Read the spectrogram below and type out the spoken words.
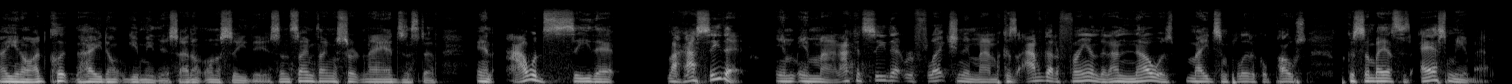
Uh, you know, I'd click the hey, don't give me this. I don't want to see this. And same thing with certain ads and stuff. And I would see that, like I see that in, in mine. I can see that reflection in mine because I've got a friend that I know has made some political posts because somebody else has asked me about it.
